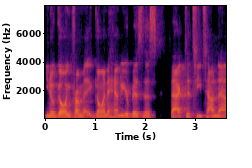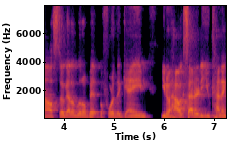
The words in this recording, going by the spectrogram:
you know, going from eh, going to handle your business back to T Town now, still got a little bit before the game. You know, how excited are you kind of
